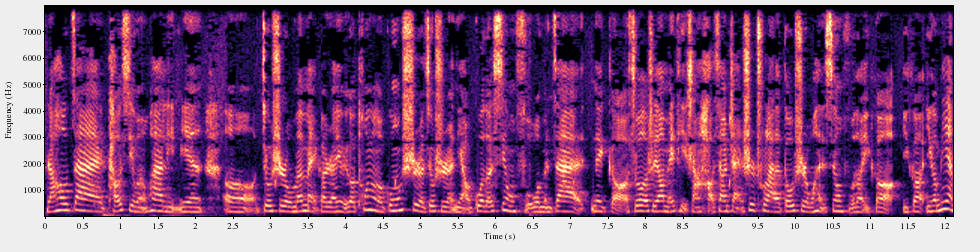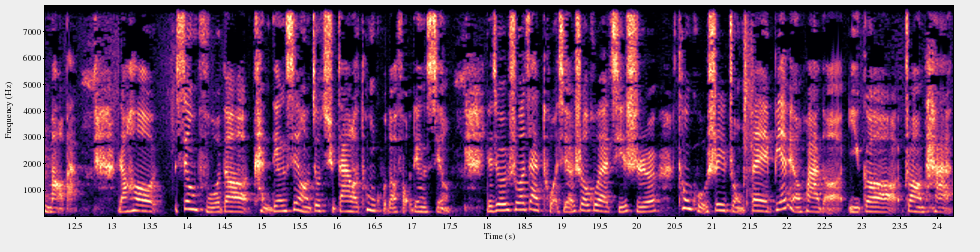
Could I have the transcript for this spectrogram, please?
然后，在讨喜文化里面，呃，就是我们每个人有一个通用的公式，就是你要过得幸福。我们在那个所有的社交媒体上，好像展示出来的都是我很幸福的一个一个一个面貌吧。然后，幸福的肯定性。就取代了痛苦的否定性，也就是说，在妥协社会，其实痛苦是一种被边缘化的一个状态，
